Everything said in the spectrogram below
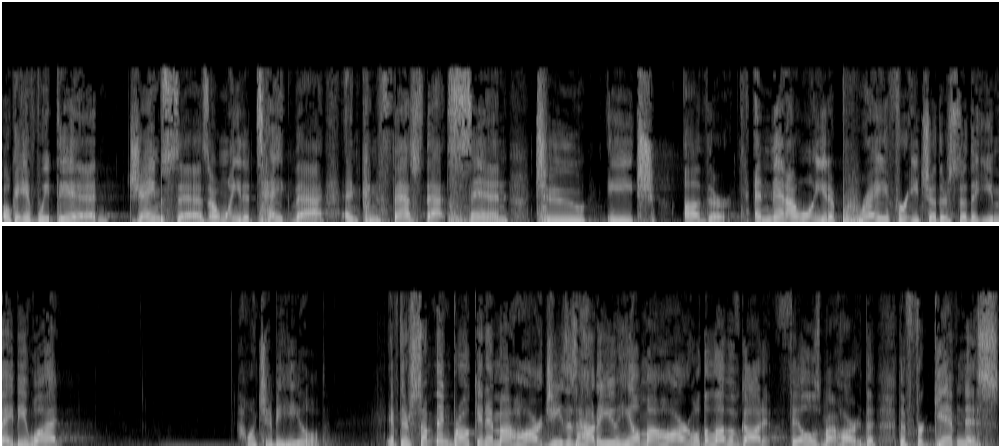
Okay, if we did, James says, I want you to take that and confess that sin to each other. And then I want you to pray for each other so that you may be what? I want you to be healed. If there's something broken in my heart, Jesus, how do you heal my heart? Well, the love of God, it fills my heart. The, the forgiveness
